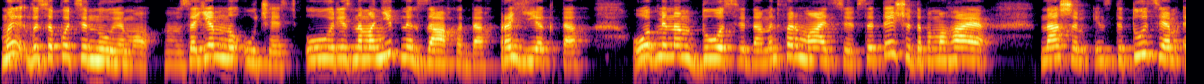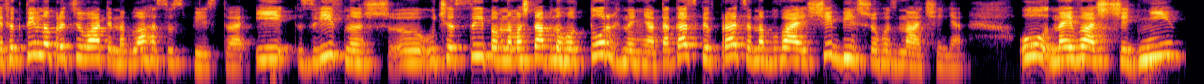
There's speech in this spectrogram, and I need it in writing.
Ми високо цінуємо взаємну участь у різноманітних заходах, проєктах, обміном досвідом, інформацією, все те, що допомагає нашим інституціям ефективно працювати на благо суспільства. І, звісно ж, е, у часи повномасштабного вторгнення така співпраця набуває ще більшого значення. У найважчі дні,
